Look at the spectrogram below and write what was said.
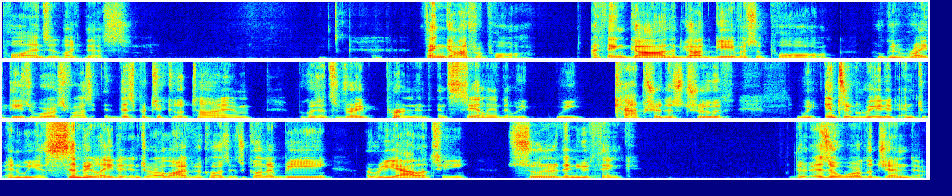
Paul ends it like this Thank God for Paul. I thank God that God gave us a Paul who could write these words for us at this particular time because it's very pertinent and salient that we, we capture this truth, we integrate it, and, to, and we assimilate it into our lives because it's going to be a reality sooner than you think. There is a world agenda,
